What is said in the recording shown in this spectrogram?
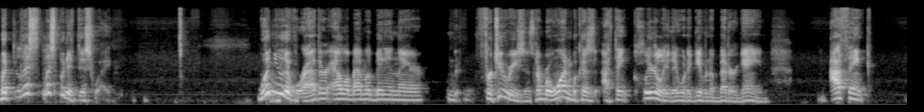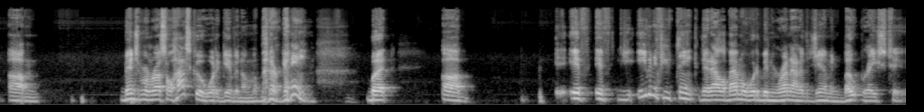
But let's let's put it this way. Wouldn't you have rather Alabama been in there for two reasons? Number one, because I think clearly they would have given a better game. I think um, Benjamin Russell High School would have given them a better game. But uh, if if you, even if you think that Alabama would have been run out of the gym in boat race two,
